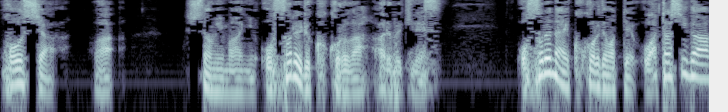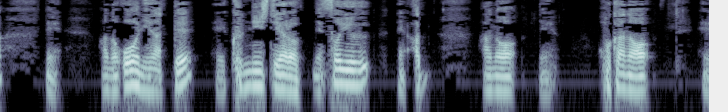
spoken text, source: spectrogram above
奉者は、死の見舞いに恐れる心があるべきです。恐れない心でもって、私が、あの、王になって、え君臨してやろう。ね、そういう、ね、ああの、ね、他の、えー、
